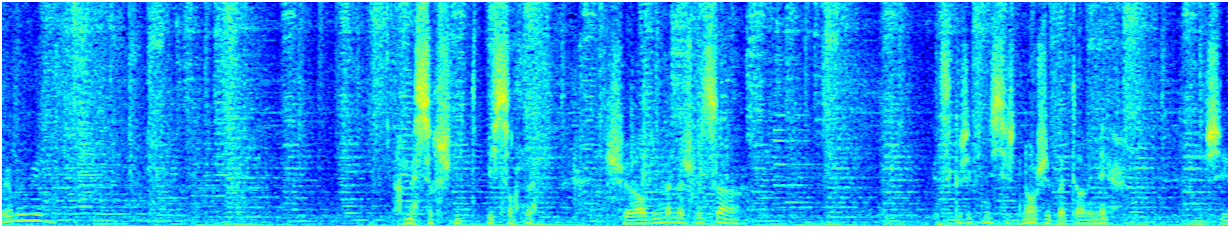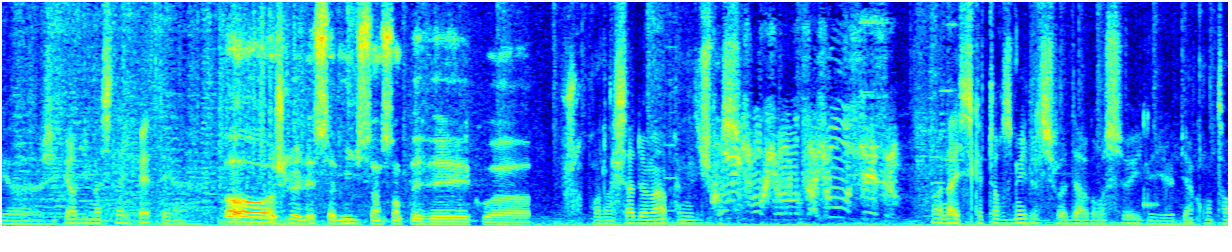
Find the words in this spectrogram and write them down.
Oui, oui, oui. Ah, Messerschmitt 809. Je vais avoir du mal à jouer ça. hein. Est-ce que j'ai fini Non, j'ai pas terminé. J'ai euh, perdu ma snipette et euh, Oh, je le laisse à 1500 PV, quoi. Je reprendrai ça demain après-midi, je pense. Oh nice, 14 000 sur le Der Grosseux, il est bien content.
